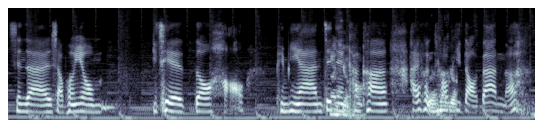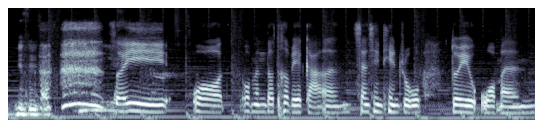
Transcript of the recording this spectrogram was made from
现在小朋友一切都好，平平安安、健健康康，还很调皮捣蛋呢。所以我我们都特别感恩，相信天主对我们。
